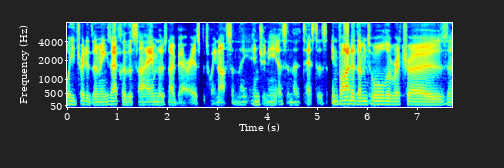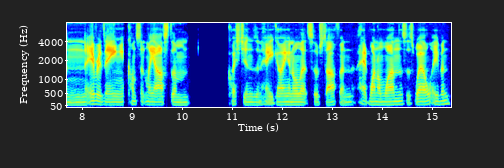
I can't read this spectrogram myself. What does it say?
we treated them exactly the same. There was no barriers between us and the engineers and the testers. Invited them to all the retros and everything, constantly asked them questions and how you're going and all that sort of stuff and had one-on-ones as well even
